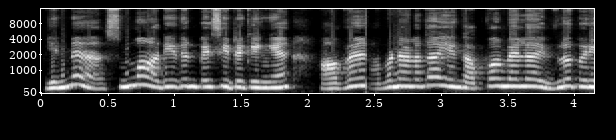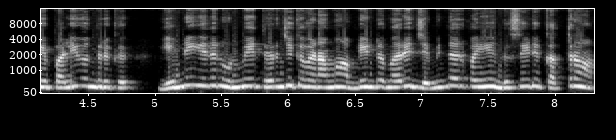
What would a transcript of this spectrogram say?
என்ன? சும்மா அது இதுன்னு பேசிட்டு இருக்கீங்க? அவன் அவனாலதான் எங்க அப்பா மேல இவ்வளவு பெரிய பழி வந்திருக்கு. என்ன இதுன்னு உண்மையை தெரிஞ்சுக்க வேணாமா? அப்படின்ற மாதிரி ஜமீன்தார் பையன் இந்த சைடு கத்துறான்.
